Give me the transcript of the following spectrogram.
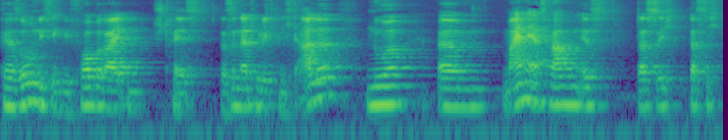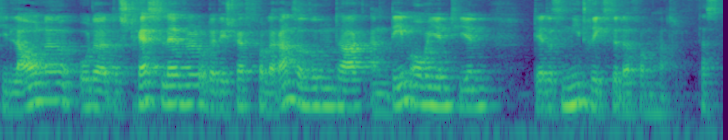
Personen, die es irgendwie vorbereiten, stresst. Das sind natürlich nicht alle, nur ähm, meine Erfahrung ist, dass sich, dass sich die Laune oder das Stresslevel oder die Stresstoleranz an so einem Tag an dem orientieren, der das niedrigste davon hat. Das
